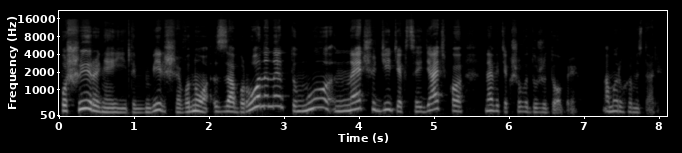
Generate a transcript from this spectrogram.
поширення її, тим більше, воно заборонене, тому не чудіть, як цей дядько, навіть якщо ви дуже добрі. А ми рухаємось далі.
